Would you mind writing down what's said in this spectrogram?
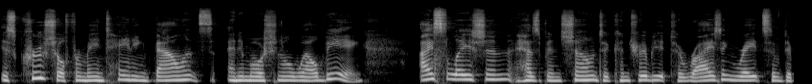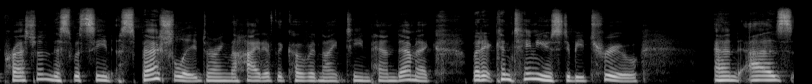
is crucial for maintaining balance and emotional well being. Isolation has been shown to contribute to rising rates of depression. This was seen especially during the height of the COVID 19 pandemic, but it continues to be true. And as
